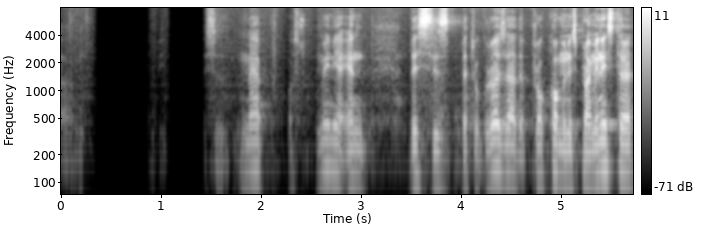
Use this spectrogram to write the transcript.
Um, this is a map of Romania, and this is Petru Groza, the pro-communist prime minister.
